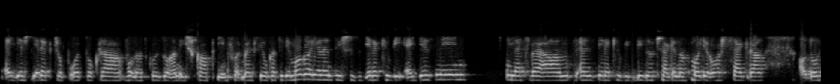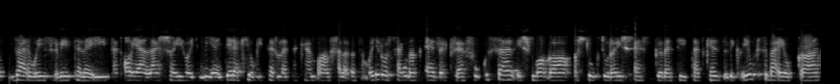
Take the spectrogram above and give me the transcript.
egyes gyerekcsoportokra vonatkozóan is kap információkat. Ugye maga a jelentés, ez a gyerekjogi egyezmény, illetve az ENSZ gyerekjogi bizottságának Magyarországra adott záró észrevételei, tehát ajánlásai, hogy milyen gyerekjogi területeken van feladata Magyarországnak, ezekre fókuszál, és maga a struktúra is ezt követi, tehát kezdődik a jogszabályokkal,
